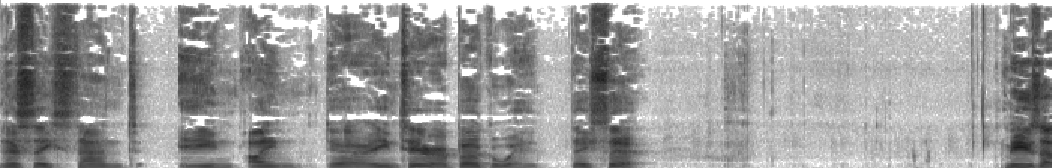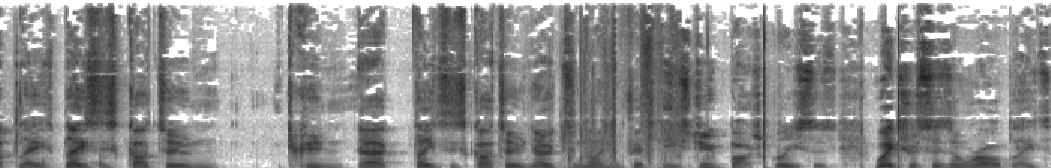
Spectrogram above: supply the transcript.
As they stand in, in their interior burger way, they sit. Music plays. Places cartoon uh, places cartoon notes to 1950s, jukebox, greasers, waitresses and rollerblades.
